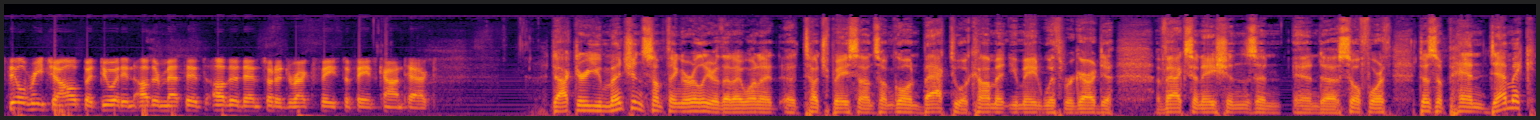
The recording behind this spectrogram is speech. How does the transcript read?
still reach out but do it in other methods other than sort of direct face-to-face contact. Doctor, you mentioned something earlier that I want to uh, touch base on, so I'm going back to a comment you made with regard to vaccinations and and uh, so forth. Does a pandemic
